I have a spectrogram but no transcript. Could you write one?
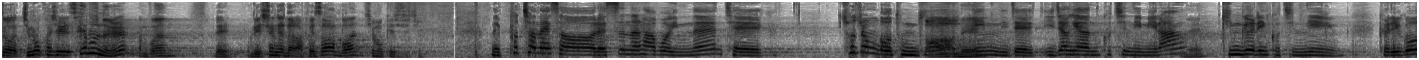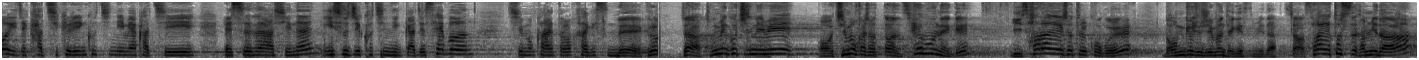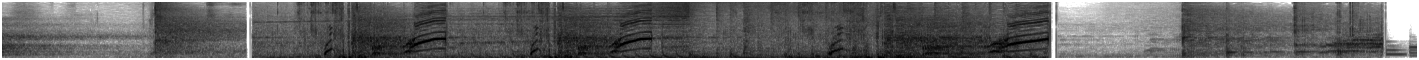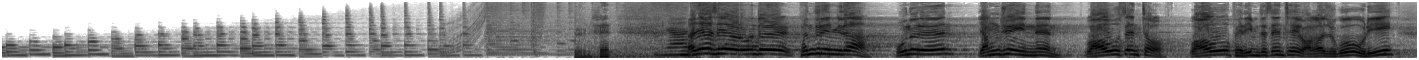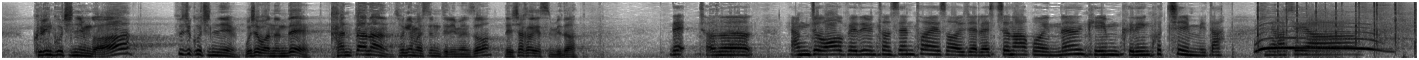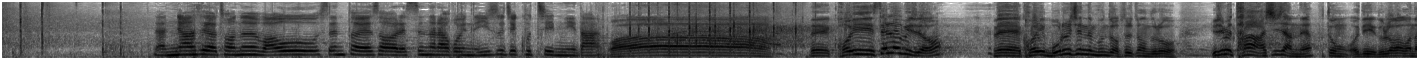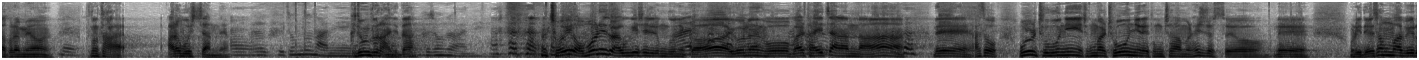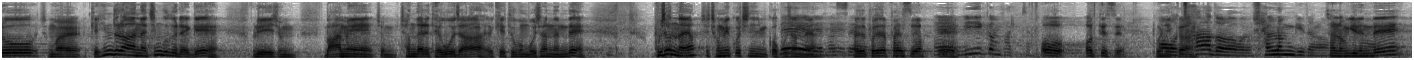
그래서 지목하실 세 분을 한번 네, 우리 시청자들 앞에서 한번 지목해 주시죠. 네, 포천에서 레슨을 하고 있는 제그 초중고 동기인 아, 네. 이제 이정현 코치님이랑 네. 김그린 코치님 그리고 이제 같이 그린 코치님이랑 같이 레슨을 하시는 이수지 코치님까지 세 분 지목하도록 하겠습니다. 네, 그럼 자 정민 코치님이 어, 지목하셨던 세 분에게 이 사랑의 셔틀콕을 넘겨주시면 되겠습니다. 자, 사랑의 토스 갑니다. 둘, 셋. 안녕하세요, 여러분들. 변두리입니다. 오늘은 양주에 있는 와우 센터, 와우 배드민턴 센터에 와가지고 우리 그린 코치님과 수지 코치님 모셔봤는데 간단한 소개 말씀 드리면서 네, 시작하겠습니다. 네, 저는 양주 와우 배드민턴 센터에서 이제 레슨하고 있는 김그린 코치입니다. 안녕하세요. 네, 안녕하세요. 저는 와우 센터에서 레슨을 하고 있는 이수지 코치입니다. 와, 네, 거의 셀럽이죠. 네, 거의 모르시는 분도 없을 정도로 요즘에 다 아시지 않나요? 보통 어디 놀러 가거나 그러면 보통 다 알아보시지 않나요? 아, 그 정도는 아니에요. 그 정도는 아니다. 그 정도는 아니에요. 저희 어머니도 알고 계실 정도니까 이거는 뭐 말 다 했지 않았나. 네. 그래서 오늘 두 분이 정말 좋은 일에 동참을 해주셨어요. 네. 우리 내성마비로 정말 이렇게 힘들어하는 친구들에게 우리 좀 마음에 좀 전달이 되고자 이렇게 두 분 모셨는데 보셨나요? 제 정민 코치님 거 네, 보셨나요? 네, 봤어요. 보셨, 보셨어요? 네, 미니건 봤죠. 어, 어땠어요? 보니까 어, 잘하더라고요. 잘 넘기더라고요. 잘 넘기는데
